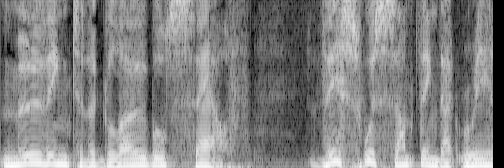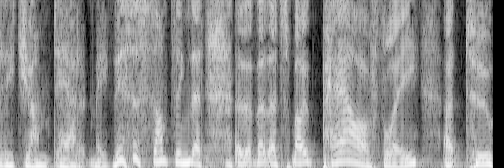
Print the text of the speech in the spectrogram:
moving to the global south. This was something that really jumped out at me. This is something that uh, that, that, spoke powerfully uh, to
